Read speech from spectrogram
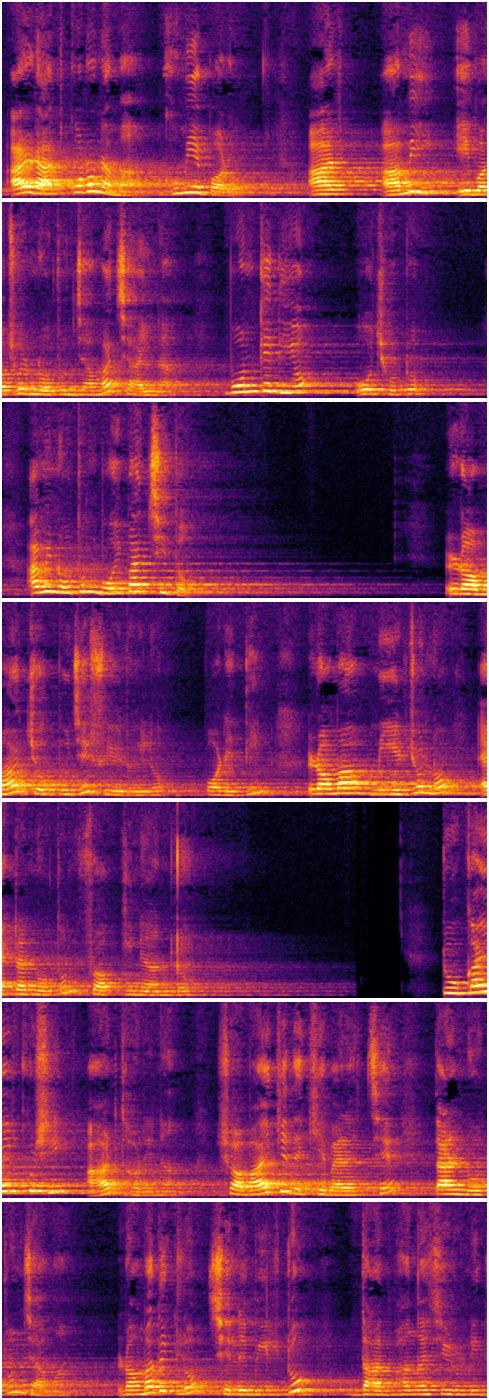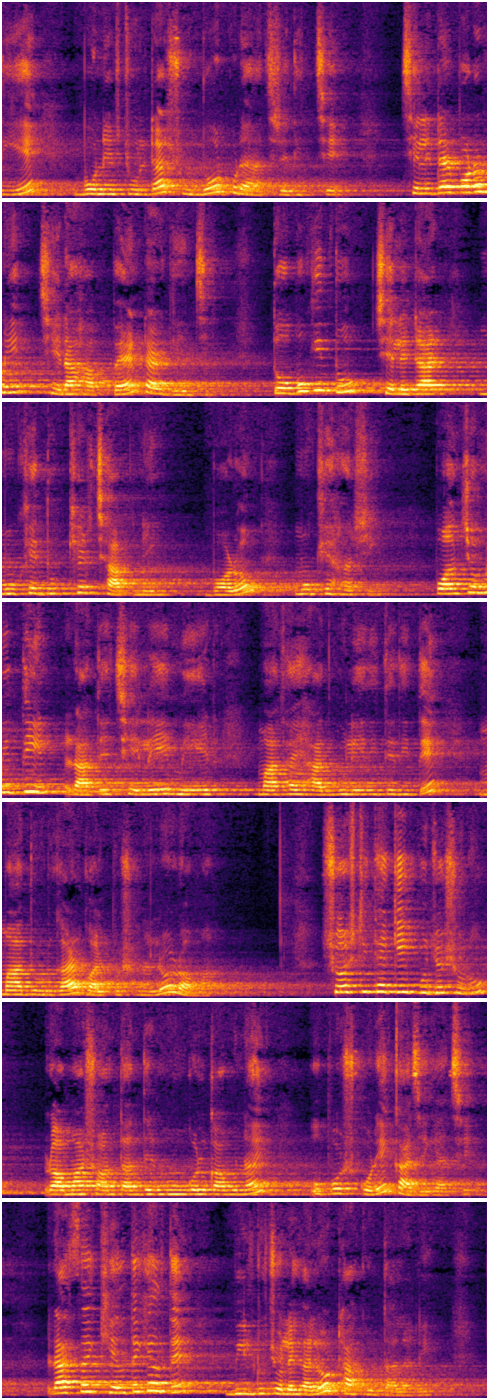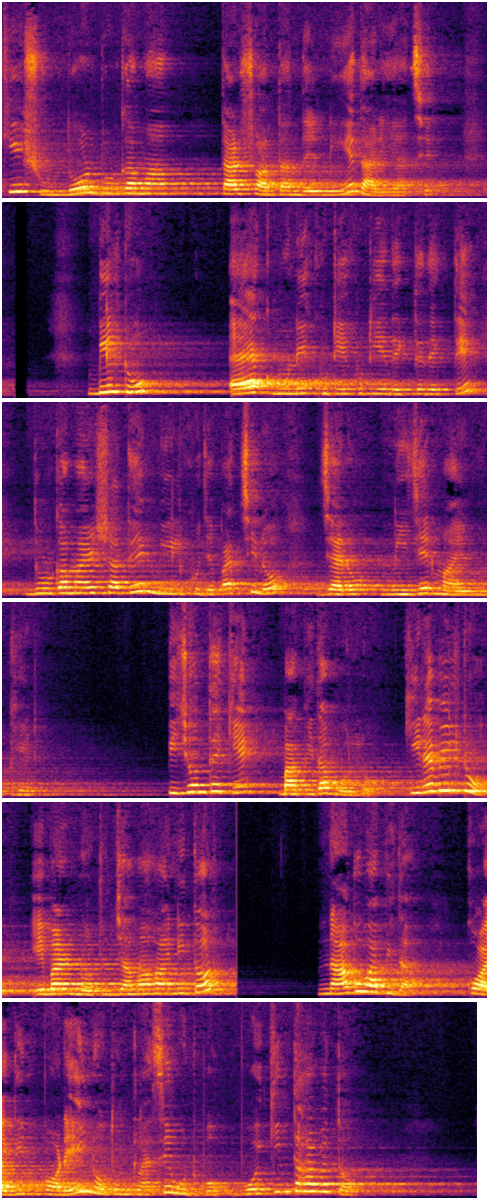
আর রাত করো না মা, ঘুমিয়ে পড়ো। আর আমি এবছর নতুন জামা চাই না, বোনকে দিও, ও ছোট। আমি নতুন বই পাচ্ছি তো। রমা চোখ বুজে শুয়ে রইল। পরের দিন রমা মেয়ের জন্য একটা নতুন ফ্রক কিনে আনলো। টুকাইয়ের খুশি আর ধরে না। সবাইকে দেখিয়ে বেড়াচ্ছে তার নতুন জামা। রমা দেখল ছেলে বিল্টু দাঁত ভাঙা চিরুনি দিয়ে বোনের চুলটা সুন্দর করে আঁচড়ে দিচ্ছে। ছেলেটার পরনে ছেঁড়া হাফ প্যান্ট আর গেঞ্জি। তবু কিন্তু ছেলেটার মুখে দুঃখের ছাপ নেই, বরং মুখে হাসি। পঞ্চমীর দিন রাতে ছেলে মেয়ের মাথায় হাত বুলিয়ে দিতে দিতে মা দুর্গার গল্প শোনালো রমা। ষষ্ঠী থেকেই পুজো শুরু। রমা সন্তানদের মঙ্গল কামনায় উপোস করে কাজে গেছে। রাস্তায় খেলতে খেলতে বিল্টু চলে গেল ঠাকুর দালানে। কি সুন্দর দুর্গা মা তার সন্তানদের নিয়ে দাঁড়িয়ে আছে। বিল্টু এক মনে খুঁটিয়ে খুঁটিয়ে দেখতে দেখতে দুর্গা মায়ের সাথে মিল খুঁজে পাচ্ছিল যেন নিজের মায়ের মুখের। পিছন থেকে বাপিদা বলল, কিরে বিল্টু, এবার নতুন জামা হয়নি তোর? না গো বাপিদা, কয়দিন পরেই নতুন ক্লাসে উঠবো, বই কিনতে হবে তো।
